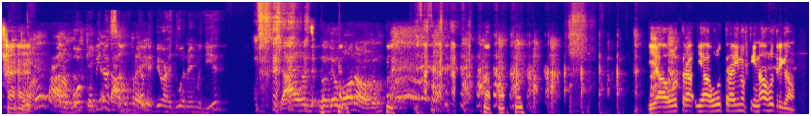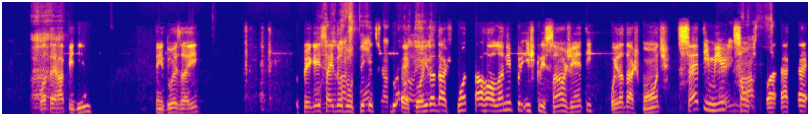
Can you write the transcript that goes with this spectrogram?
Fiquei tentado, Uma boa Fiquei combinação. Já ir. bebeu as duas no mesmo dia? Já não, não deu bom, não, viu? e a outra, e a outra aí no final, Rodrigão. Ah. Bota aí rapidinho. Tem duas aí. Eu peguei isso aí do, do ticket. É, Corrida das Pontes, tá rolando inscrição, gente. Corrida das Pontes. 7 mil. É são, é, é,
